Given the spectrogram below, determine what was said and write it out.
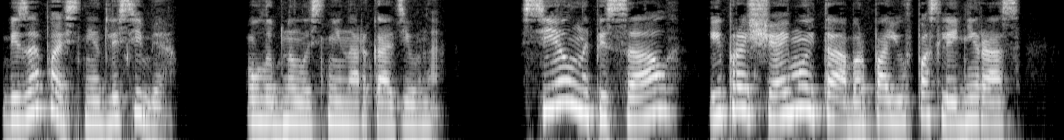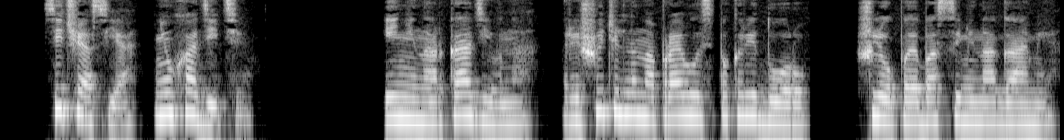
Безопаснее для себя, улыбнулась Нина Аркадьевна. Сел, написал, и прощай, мой табор, пою в последний раз. Сейчас я, не уходите. И Нина Аркадьевна решительно направилась по коридору, шлепая босыми ногами,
